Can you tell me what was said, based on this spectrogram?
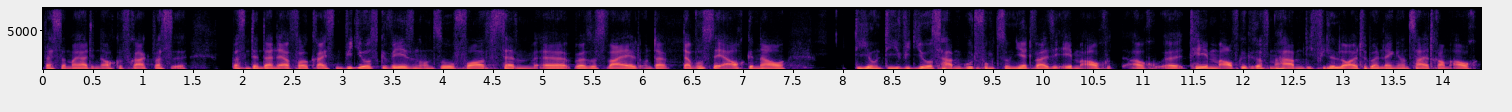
Westermeier hat ihn auch gefragt, was, äh, was sind denn deine erfolgreichsten Videos gewesen und so vor Seven äh, versus Wild und da, da wusste er auch genau, die und die Videos haben gut funktioniert, weil sie eben auch, auch äh, Themen aufgegriffen haben, die viele Leute über einen längeren Zeitraum auch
